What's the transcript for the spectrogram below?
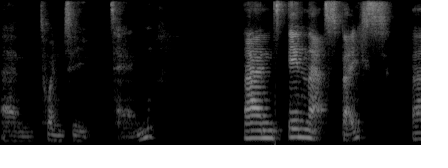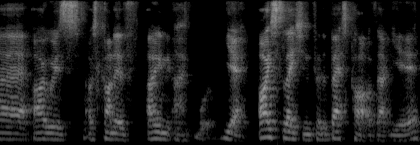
um, 2010. And in that space, uh, I was I was kind of I, I, yeah isolation for the best part of that year.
